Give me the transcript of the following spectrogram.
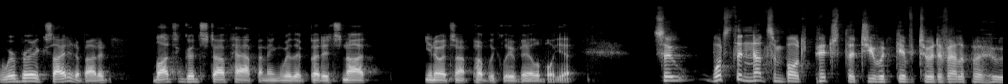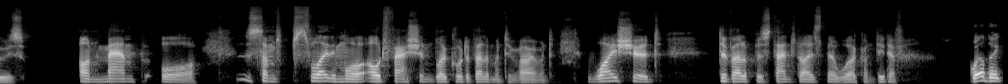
We're very excited about it. Lots of good stuff happening with it, but it's not, you know, it's not publicly available yet. So, what's the nuts and bolts pitch that you would give to a developer who's on MAMP or some slightly more old fashioned local development environment? Why should developers standardize their work on DDEV? Well, the,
